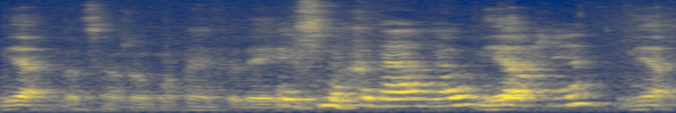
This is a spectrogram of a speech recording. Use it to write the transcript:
ja dat zou ze ook nog even Heeft regelen. ze nog gedaan ook, Ja. dacht je? Ja,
